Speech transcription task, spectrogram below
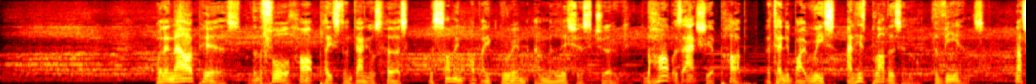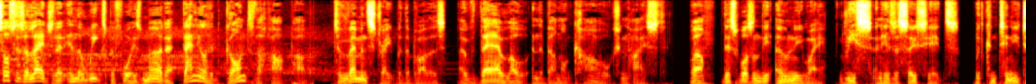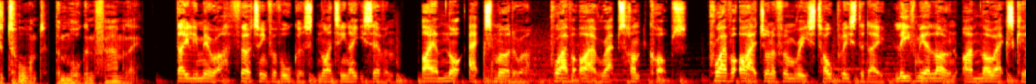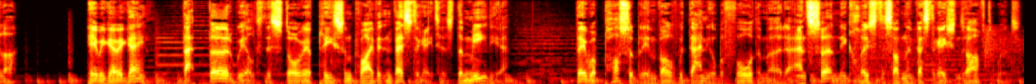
Well, it now appears that the full harp placed on Daniel's hearse was something of a grim and malicious joke. The harp was actually a pub attended by Rees and his brothers in law, the Vians. Now, sources allege that in the weeks before his murder, Daniel had gone to the Hart pub to remonstrate with the brothers over their role in the Belmont car auction heist. Well, this wasn't the only way Rees and his associates would continue to taunt the Morgan family. Daily Mirror, 13th of August 1987. I am not ex murderer. Private Eye raps hunt cops. Private Eye Jonathan Rees told police today, Leave me alone, I'm no ex killer. Here we go again. That third wheel to this story of police and private investigators, the media. They were possibly involved with Daniel before the murder and certainly close to Southern investigations afterwards.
